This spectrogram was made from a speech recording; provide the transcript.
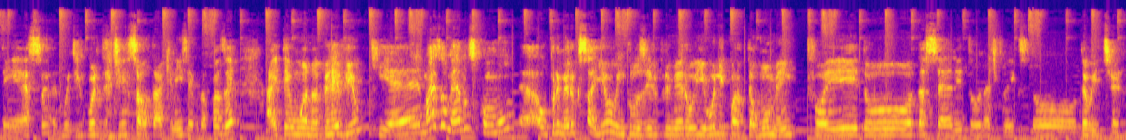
Tem essa, é muito importante ressaltar que nem sempre dá pra fazer. Aí tem o One Up Review, que é mais ou menos como é, o primeiro que saiu, inclusive o primeiro e único até o momento, foi do da série do Netflix, do The Witcher.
